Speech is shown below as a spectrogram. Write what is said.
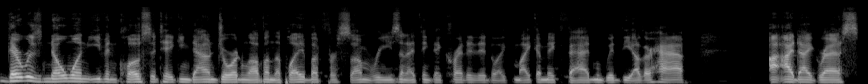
there was no one even close to taking down Jordan Love on the play, but for some reason I think they credited like Micah McFadden with the other half. I, I digress.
